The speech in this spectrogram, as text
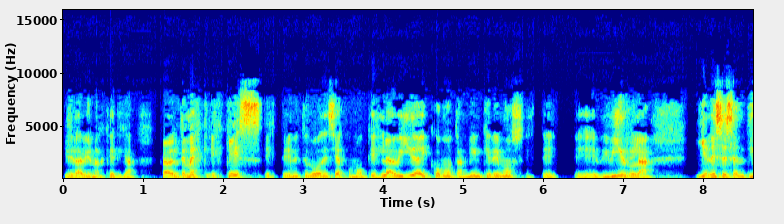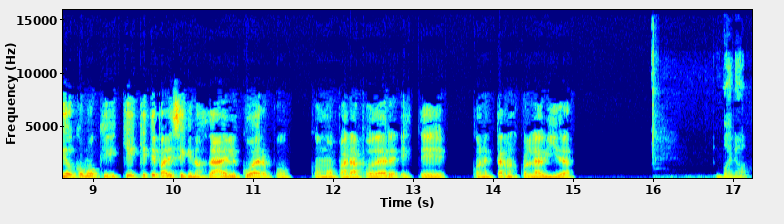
y de la bioenergética. Claro, el tema es que es, que es este, en esto que vos decías, como qué es la vida y cómo también queremos este, eh, vivirla. Y en ese sentido, como que, ¿qué, te parece que nos da el cuerpo como para poder este, conectarnos con la vida? Bueno,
